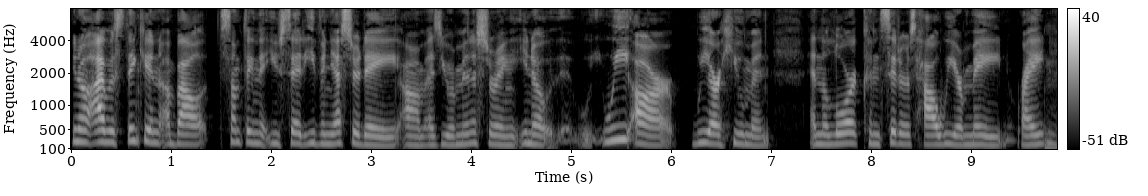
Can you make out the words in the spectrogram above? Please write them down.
You know, I was thinking about something that you said even yesterday um, as you were ministering. You know, we are we are human, and the Lord considers how we are made, right? Mm.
